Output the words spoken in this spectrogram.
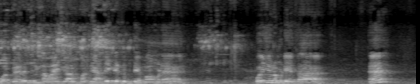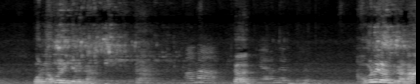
உன் பேரை சொல்லி நான் வாங்கிக்காத மாட்டேன். அதையும் கெடுத்து முடியாது மாமனே. போய் சொல்ல முடியாதா? உன் லவர் இங்க இருக்கான். ஆமா ஆ, இறந்த இடத்துல இருக்கு. அவனே இறந்துட்டானா?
